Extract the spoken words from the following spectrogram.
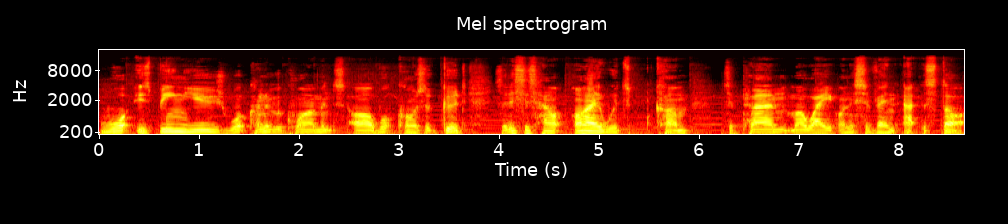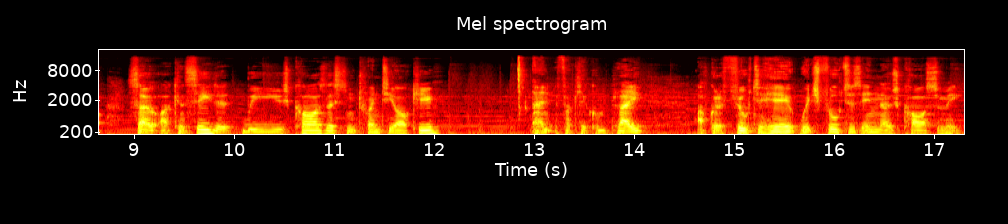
what is being used, what kind of requirements are, what cars look good. So this is how I would come to plan my way on this event at the start. So I can see that we use cars less than 20 RQ, and if I click on play, I've got a filter here which filters in those cars for me.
